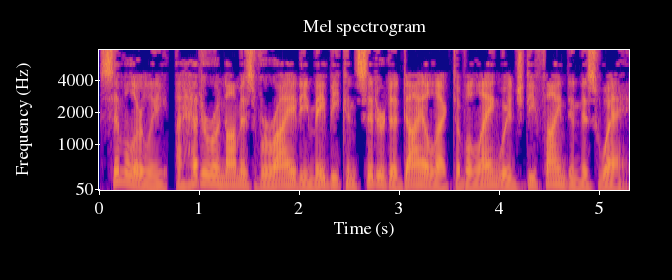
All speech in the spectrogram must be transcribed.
Similarly, a heteronomous variety may be considered a dialect of a language defined in this way.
